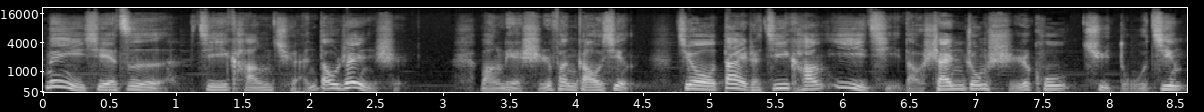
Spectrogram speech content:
那些字，嵇康全都认识。王烈十分高兴，就带着嵇康一起到山中石窟去读经。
